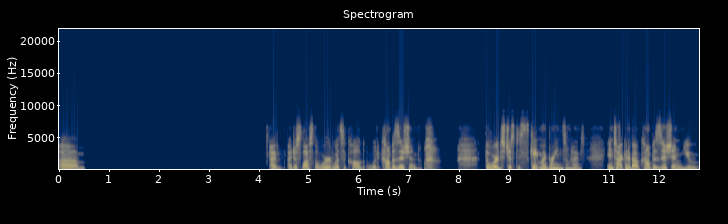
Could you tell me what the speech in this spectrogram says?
um, I I just lost the word. What's it called? What composition? the words just escape my brain sometimes. In talking about composition, you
